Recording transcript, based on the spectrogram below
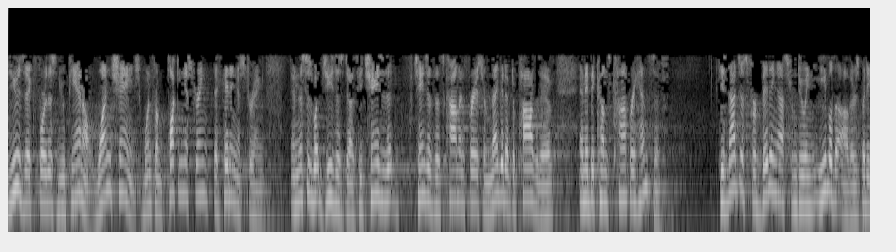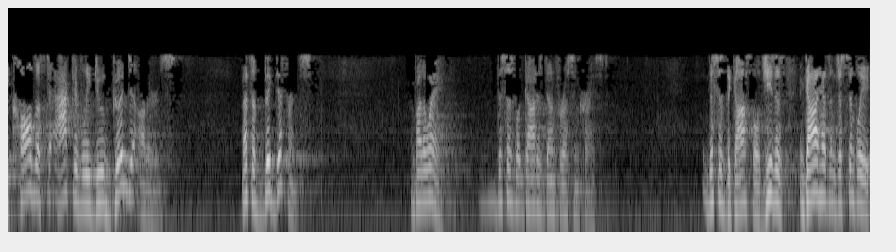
music for this new piano. One change, went from plucking a string to hitting a string. And this is what Jesus does. He changes it, changes this common phrase from negative to positive, and it becomes comprehensive. He's not just forbidding us from doing evil to others, but he calls us to actively do good to others. That's a big difference. And by the way, this is what God has done for us in Christ. This is the gospel. Jesus, God hasn't just simply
